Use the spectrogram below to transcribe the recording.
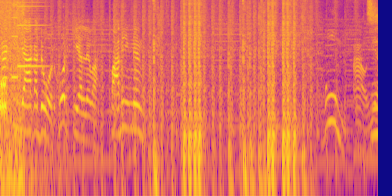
แค่กินยากระโดดโคตรเกรียนเลยว่ะขวามีอีกหนึ่ง บูมอ้าวเฮีย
